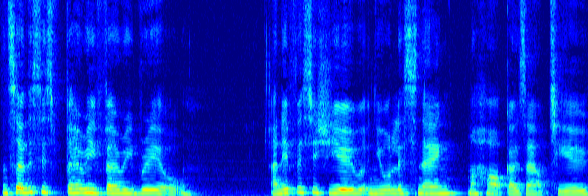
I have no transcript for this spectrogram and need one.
And so this is very, very real. And if this is you and you're listening, my heart goes out to you.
